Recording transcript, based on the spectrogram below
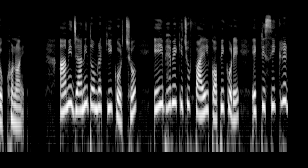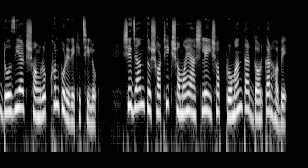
লক্ষ্য নয়। আমি জানি তোমরা কি করছ এই ভেবে কিছু ফাইল কপি করে একটি সিক্রেট ডোজিয়ার্ড সংরক্ষণ করে রেখেছিল। সে জানত সঠিক সময়ে আসলে এইসব প্রমাণ তার দরকার হবে।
